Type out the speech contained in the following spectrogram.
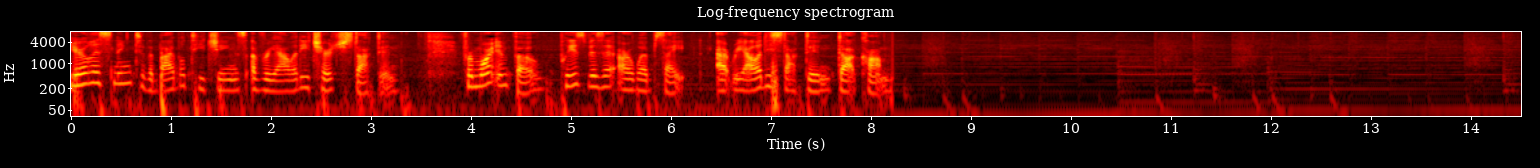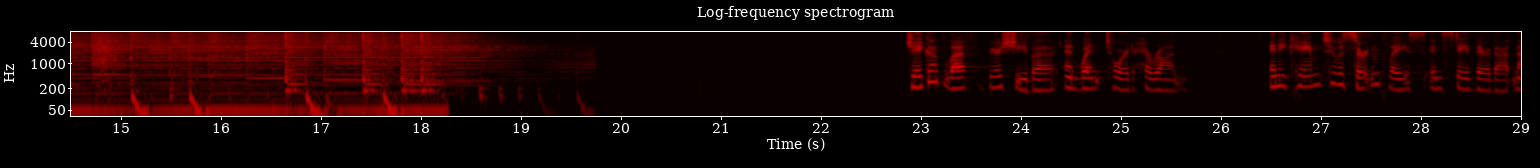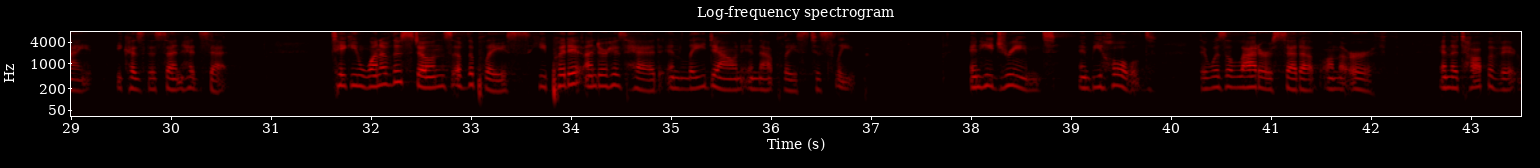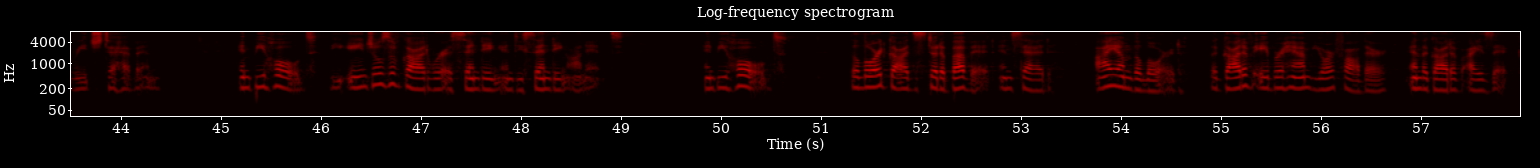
You're listening to the Bible teachings of Reality Church Stockton. For more info, please visit our website at realitystockton.com. Jacob left Beersheba and went toward Haran. And he came to a certain place and stayed there that night, because the sun had set. Taking one of the stones of the place, he put it under his head and lay down in that place to sleep. And he dreamed, and behold, there was a ladder set up on the earth, and the top of it reached to heaven. And behold, the angels of God were ascending and descending on it. And behold, the Lord God stood above it and said, I am the Lord, the God of Abraham your father, and the God of Isaac.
